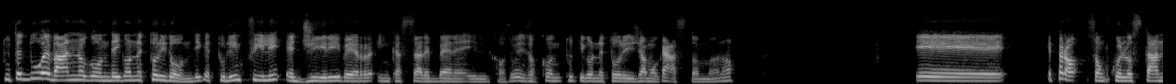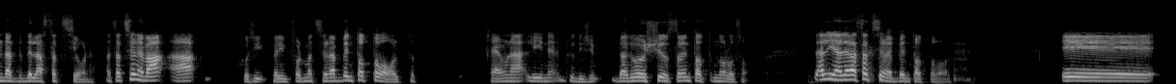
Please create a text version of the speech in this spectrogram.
Tutte e due vanno con dei connettori tondi che tu li infili e giri per incastrare bene il coso. Quindi sono con, tutti connettori, diciamo, custom, no? E, e però sono quello standard della stazione. La stazione va a, così per informazione, a 28 volt. Cioè una linea, tu dici, da dove è uscito questo 28? Non lo so. La linea della stazione è 28 volt. E,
